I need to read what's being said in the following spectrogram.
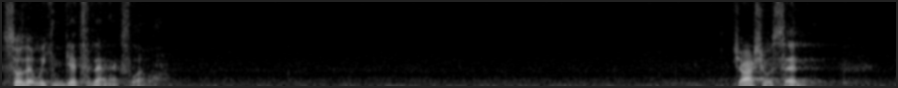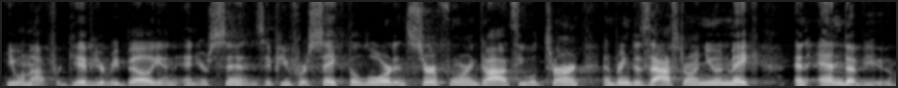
so that we can get to that next level. Joshua said, he will not forgive your rebellion and your sins. If you forsake the Lord and serve foreign gods, he will turn and bring disaster on you and make an end of you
